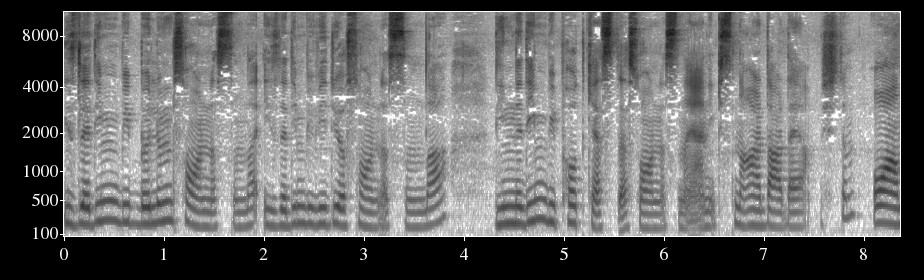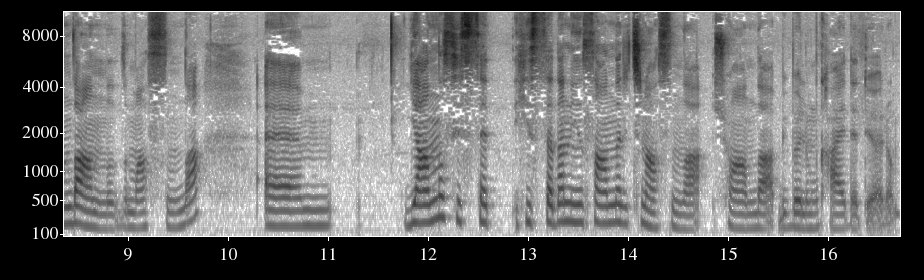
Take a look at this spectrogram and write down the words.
izlediğim bir bölüm sonrasında, izlediğim bir video sonrasında, dinlediğim bir podcast'te sonrasında yani ikisini ardarda arda yapmıştım. O anda anladım aslında e, yalnız hisset, hisseden insanlar için aslında şu anda bir bölüm kaydediyorum.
